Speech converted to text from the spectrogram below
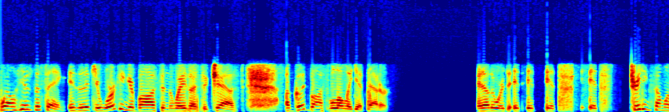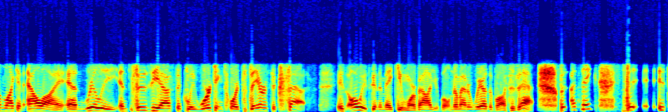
Well, here's the thing: is that if you're working your boss in the ways I suggest, a good boss will only get better. In other words, it, it, it's it's treating someone like an ally and really enthusiastically working towards their success is always going to make you more valuable, no matter where the boss is at. But I think it's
